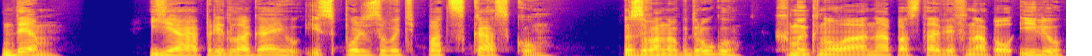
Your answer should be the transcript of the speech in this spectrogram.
Дэм, я предлагаю использовать подсказку. Звонок другу? — хмыкнула она, поставив на пол Илю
